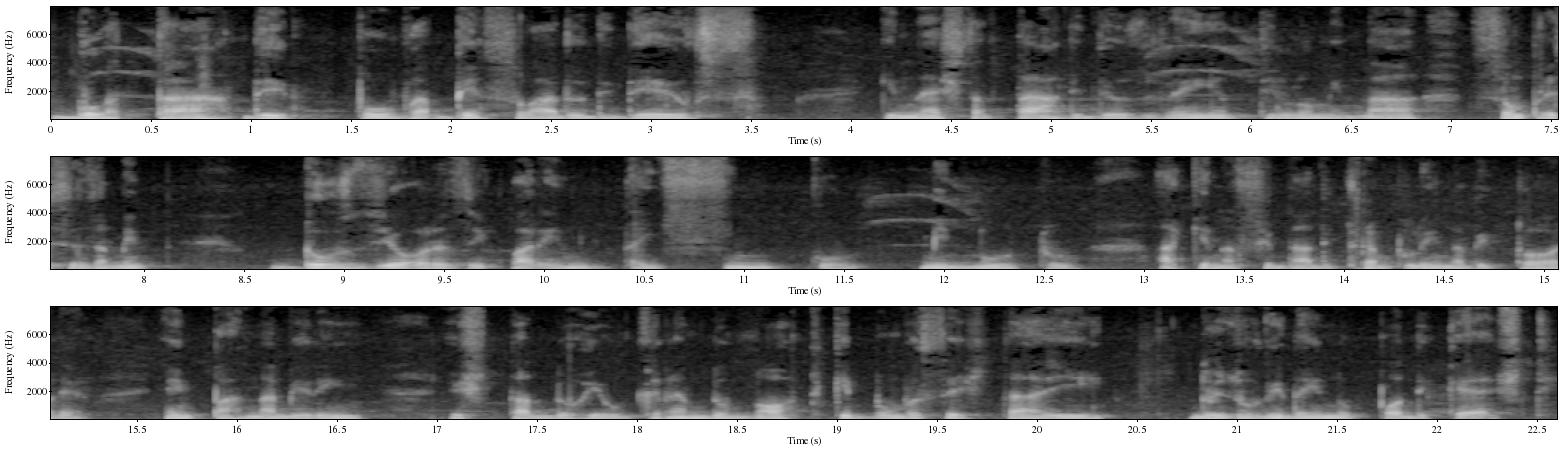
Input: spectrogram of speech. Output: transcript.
Boa tarde, povo abençoado de Deus. Que nesta tarde Deus venha te iluminar. São precisamente 12 horas e 45 minuto aqui na cidade de Trampolim Vitória, em Parnamirim, estado do Rio Grande do Norte. Que bom você estar aí, nos ouvindo aí no podcast.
